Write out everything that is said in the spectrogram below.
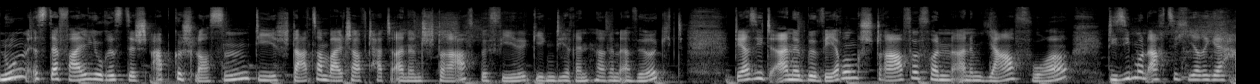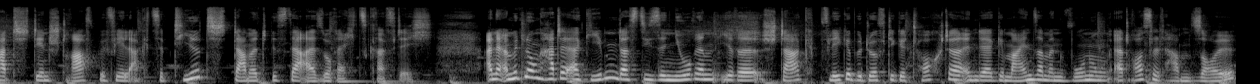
Nun ist der Fall juristisch abgeschlossen. Die Staatsanwaltschaft hat einen Strafbefehl gegen die Rentnerin erwirkt. Der sieht eine Bewährungsstrafe von einem Jahr vor. Die 87-Jährige hat den Strafbefehl akzeptiert. Damit ist er also rechtskräftig. Eine Ermittlung hatte ergeben, dass die Seniorin ihre stark pflegebedürftige Tochter in der gemeinsamen Wohnung erdrosselt haben soll.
